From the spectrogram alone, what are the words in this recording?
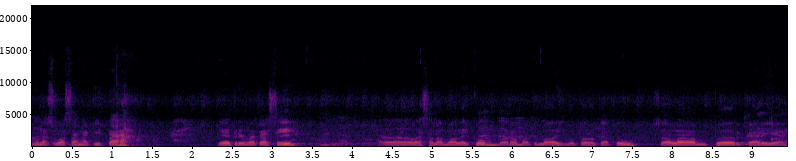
inilah suasana kita. Oke, terima kasih. Eh, wassalamualaikum warahmatullahi wabarakatuh. Salam berkarya.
